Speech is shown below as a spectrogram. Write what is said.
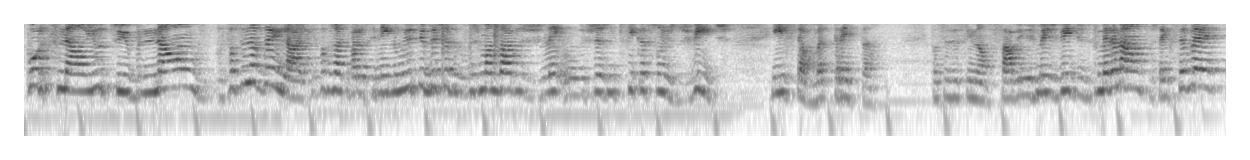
porque senão o YouTube não, se vocês não fizerem like, se vocês não ativarem o sininho, o YouTube deixa de vos mandar os, os- as notificações dos vídeos, e isto é uma treta. Vocês assim não sabem os meus vídeos de primeira mão, vocês têm que saber.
